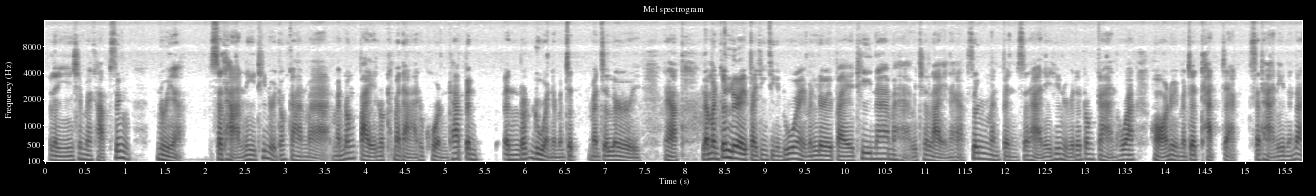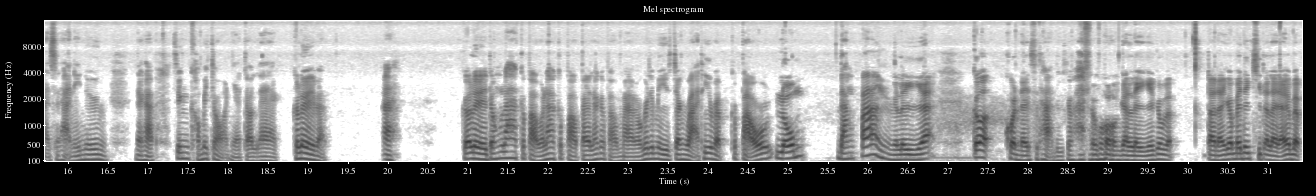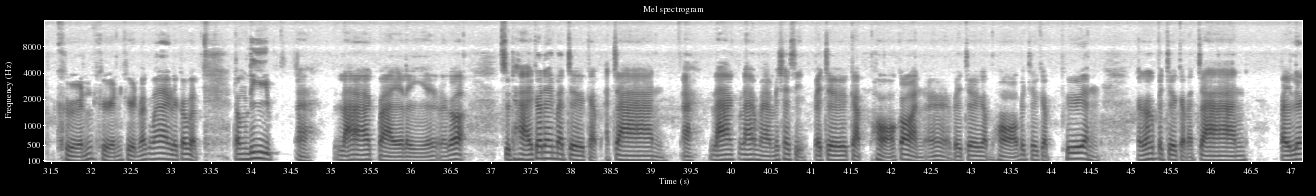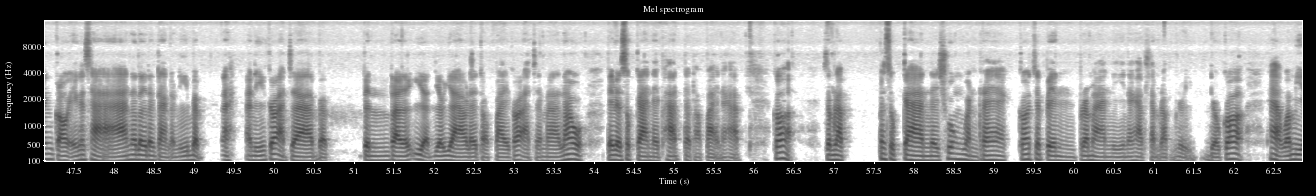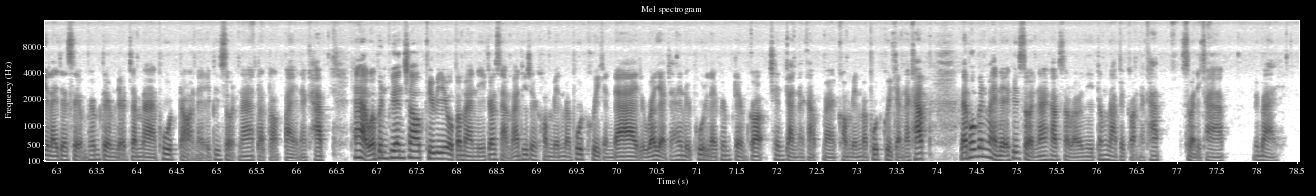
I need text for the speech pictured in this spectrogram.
อะไรอย่างนี้ใช่ไหมครับ ซึ่งหนุ่ยอะสถานีที่หน่วยต้องการมา มันต้องไปรถธรรมดาทุกคน ถ้าเป็น เป็นรถด่วนเนี่ยมันจะมันจะเลยนะครับแล้วมันก็เลยไปจริง ๆด้วย มันเลยไปที่หน้ามหาวิทยาลัยนะครับ ซึ่งมันเป็นสถานีที่หน่ยไม่ได้ต้องการ เพราะว่าหอหน่ยมันจะถัดจากสถานีนั้นแหละสถานีนึงนะครับ ซึ่งเขาไม่จอดเนี่ยตอนแรกก็เลยแบบอะก็เลยต้องลากกระเป๋าลากกระเป๋าไปลากกระเป๋ามา มันก็จะมีจังหวะที่แบบกระเป๋าล้มดังปั้งอะไรเงี้ยก็คนในสถานีก็หันมามองกันอะไรเงี้ยก็แบบตอนนั้นก็ไม่ได้คิดอะไรแล้วแบบเขินเขินเขินมากๆ แล้วก็แบบต้องรีบอะ ลากไปอะไรเงี้ยแล้วก็สุดท้ายก็ได้มาเจอกับอาจารย์อะลากลากมาไม่ใช่สิไปเจอกับหอก่อนเออไปเจอกับหอไปเจอกับเพื่อน แล้วก็ไปเจอกับอาจารย์ ไปเรื่องกรองเอกสารอะไรต่างๆเหล่านี้แบบอะอันนี้ก็อาจจะแบบเป็นรายละเอียดยาวๆอะไรต่อไป ก็อาจจะมาเล่าเป็นประสบการณ์ในพาร์ทต่อไปนะครับ ก็สำหรับ ประสบการณ์ในช่วงวันแรกก็จะเป็นประมาณนี้นะครับสำหรับหนุ่ยเดี๋ยวก็ถ้าหากว่ามีอะไรจะเสริมเพิ่มเติมเดี๋ยวจะมาพูดต่อในเอพิโซดหน้าต่อๆไปนะครับ ถ้าหากว่าเพื่อนๆชอบคลิปวิดีโอประมาณนี้ก็สามารถที่จะคอมเมนต์มาพูดคุยกันได้ หรือว่าอยากจะให้หนุ่ยพูดอะไรเพิ่มเติมก็เช่นกันนะครับ มาคอมเมนต์มาพูดคุยกันนะครับ แล้วพบกันใหม่ในเอพิโซดหน้าครับสำหรับวันนี้ต้องลาไปก่อนนะครับ สวัสดีครับบ๊ายบาย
